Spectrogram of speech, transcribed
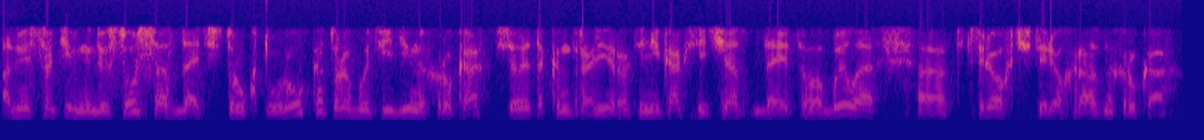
административный ресурс, создать структуру, которая будет в единых руках все это контролировать. И не как сейчас до этого было э, в трех-четырех разных руках.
